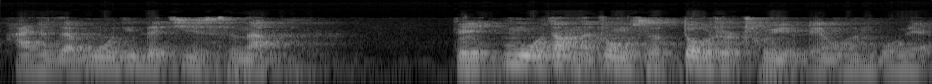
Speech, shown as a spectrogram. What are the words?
还是在墓地的祭祀呢，对墓葬的重视都是出于灵魂不灭。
